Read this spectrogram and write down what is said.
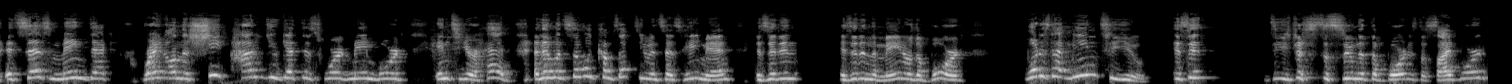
it says main deck right on the sheet. How did you get this word main board into your head? And then when someone comes up to you and says, "Hey, man, is it in is it in the main or the board?" What does that mean to you? Is it you just assume that the board is the sideboard?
